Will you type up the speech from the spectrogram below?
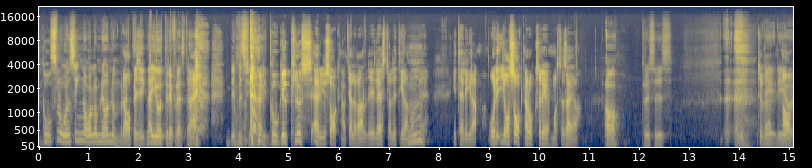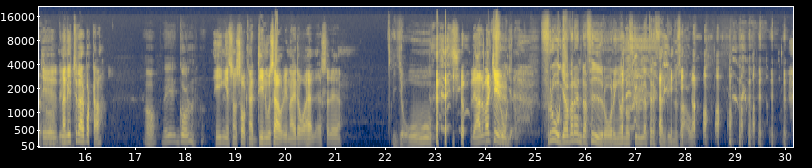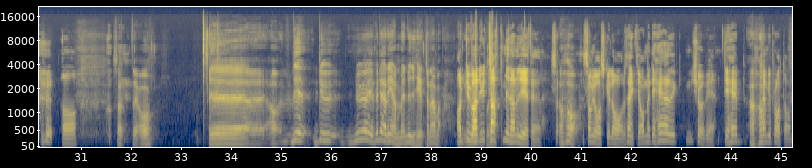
Go Slå en signal om ni har numret. Ja, precis. Nej, gör inte det förresten. Nej. Det. Google Plus är ju saknat i alla fall. Det läste jag lite grann om Mm. i, i Telegram. Och det, jag saknar också det, måste jag säga. Ja, precis. Tyvärr. Det- det ja, gör- det, ja, det- Men det är tyvärr borta. Ja, det är gone. Det är ingen som saknar dinosaurierna idag heller. Så det, Jo. Jo, det hade varit kul. Fråga, fråga varenda fyraåring om de skulle vilja träffa en dinosaur. Ja. Så att, ja. Eh, ja vi, du, nu är vi där igen med nyheterna va? Ja, du hade ju tagit mina nyheter. Så, Jaha. som jag skulle ha. Då tänkte jag, ja, men det här kör vi. Det här Aha. kan vi prata om.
